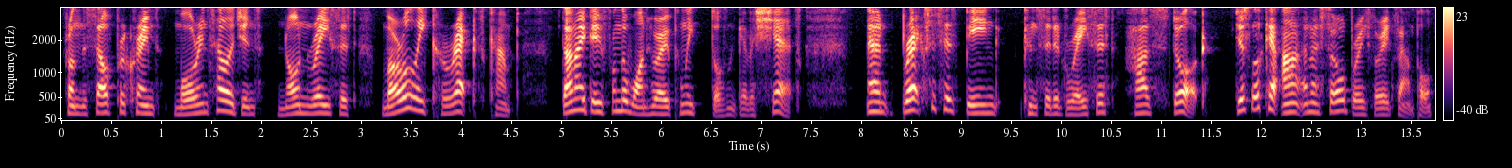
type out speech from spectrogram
from the self proclaimed more intelligent, non racist, morally correct camp than I do from the one who openly doesn't give a shit. And Brexiters being considered racist has stuck. Just look at Anna Soubry, for example.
